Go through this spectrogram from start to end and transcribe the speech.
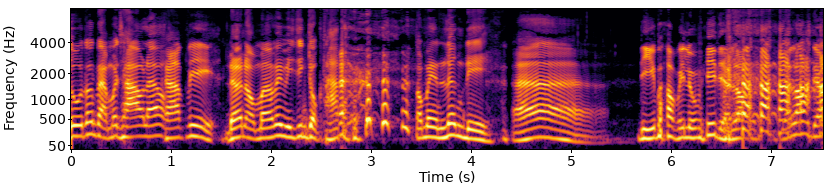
ดูตั้งแต่เมื่อเช้าแล้วครับพี่ เดินออกมาไม่มีจิ้งจกทัก ต้องเป็นเรื่องดีอ่า ดีเปล่าไม่รู้พี่เดี๋ยวลองเดี๋ยวลองเดี๋ยว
